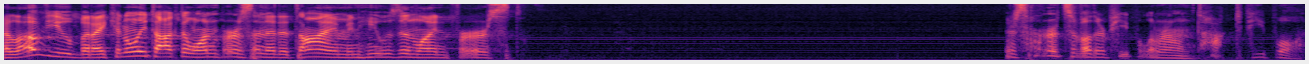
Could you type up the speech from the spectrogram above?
I love you, but I can only talk to one person at a time, and he was in line first. There's hundreds of other people around. Talk to people.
